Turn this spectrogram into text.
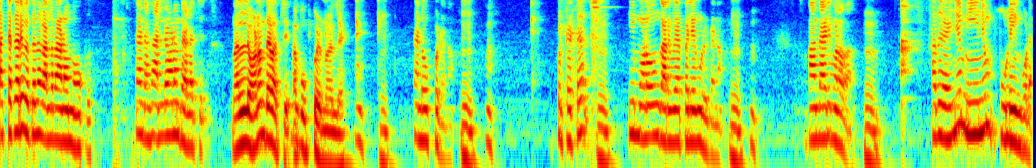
പച്ചക്കറി വെക്കുന്ന കളറാണോ നോക്ക്. കണ്ടോ? നല്ലോണം തിളച്ച്. നല്ലോണം തിളച്ച്. അപ്പൊ ഉപ്പിടണം അല്ലേ ഉം. കണ്ട ഉപ്പിടണം. ഉപ്പിട്ടിട്ട് ഈ മുളകും കറിവേപ്പിലയും കൂടി ഇടണം. കാന്താരി മുളകാ അത് കഴിഞ്ഞ് മീനും പുളിയും കൂടെ.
